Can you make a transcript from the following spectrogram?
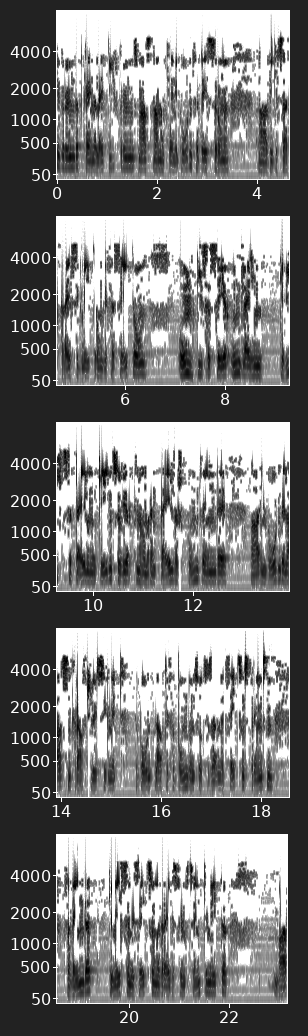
gegründet, keinerlei Tiefgründungsmaßnahmen, keine Bodenverbesserungen, äh, wie gesagt 30 Meter ungefähr Seeton. Um dieser sehr ungleichen Gewichtsverteilung entgegenzuwirken, haben wir einen Teil der Spundwände äh, im Boden belassen, kraftschlüssig mit der Bodenplatte verbunden und sozusagen mit Setzungsbremsen verwendet. Gemessene Setzungen 3 bis 5 Zentimeter war,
